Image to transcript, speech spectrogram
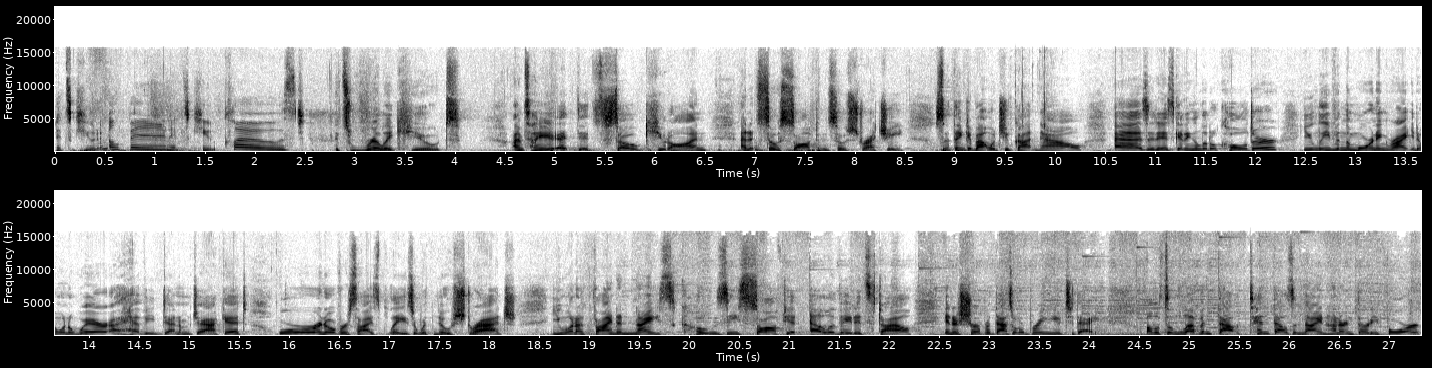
It's cute open, it's cute closed. It's really cute. I'm telling you, it, it's so cute on, and it's so soft and so stretchy. So think about what you've got now, as it is getting a little colder. You leave in the morning, right? You don't want to wear a heavy denim jacket or an oversized blazer with no stretch. You want to find a nice, cozy, soft, yet elevated style in a Sherpa. That's what we're bringing you today. Almost 11,000, 10,934,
